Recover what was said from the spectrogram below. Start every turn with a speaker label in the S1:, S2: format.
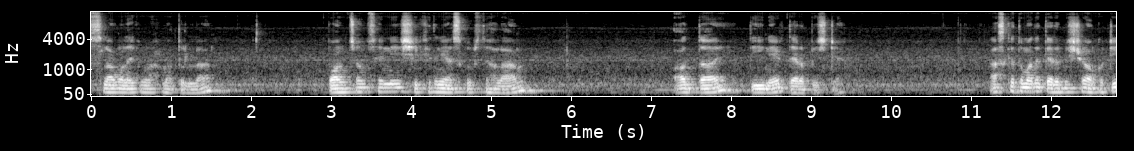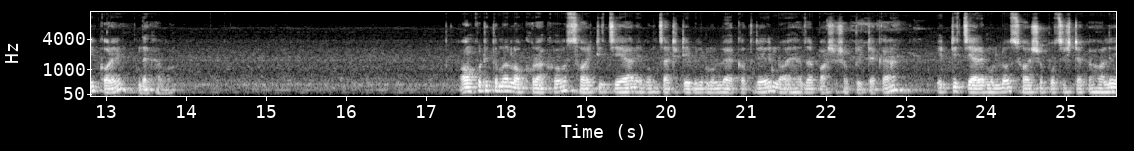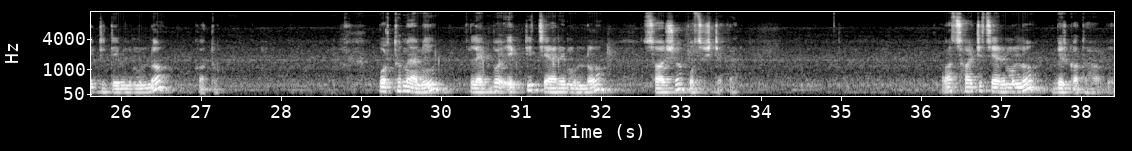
S1: আসসালামু আলাইকুম রহমতুল্লাহ। পঞ্চম শ্রেণির শিক্ষিত নিয়ে আজকে উপস্থিত হলাম অধ্যায় তিনের তেরো পৃষ্ঠে। আজকে তোমাদের তেরো পৃষ্ঠের অঙ্কটি করে দেখাবো। অঙ্কটি তোমরা লক্ষ্য রাখো, ছয়টি চেয়ার এবং চারটি টেবিলের মূল্য একত্রে নয় হাজার পাঁচশো সত্তর টাকা। একটি চেয়ারের মূল্য ছয়শো পঁচিশ টাকা হলে একটি টেবিলের মূল্য কত? প্রথমে আমি লিখব একটি চেয়ারের মূল্য ছয়শো পঁচিশ টাকা। আমার ছয়টি চেয়ারের মূল্য বের করতে হবে।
